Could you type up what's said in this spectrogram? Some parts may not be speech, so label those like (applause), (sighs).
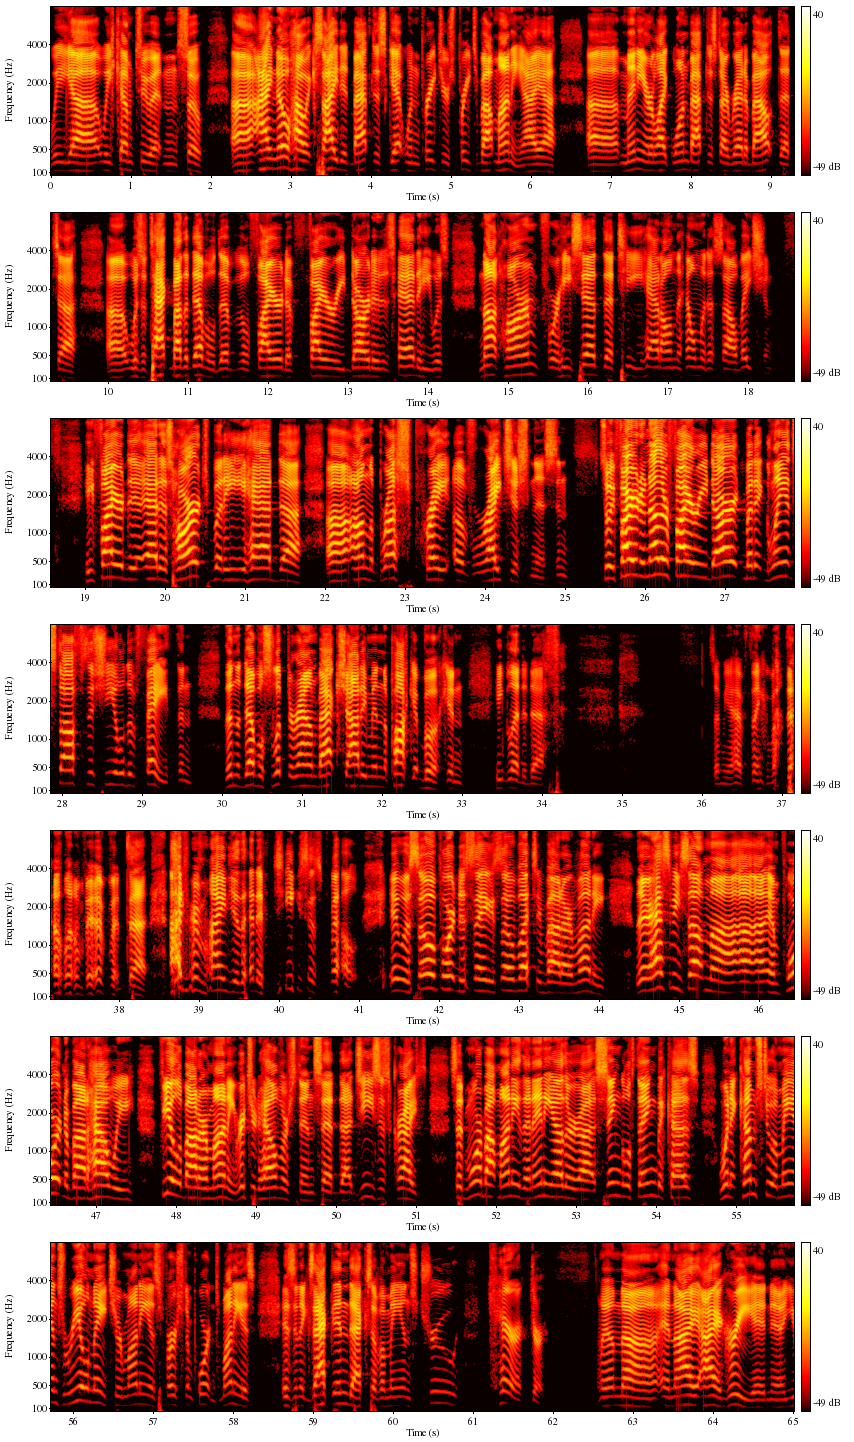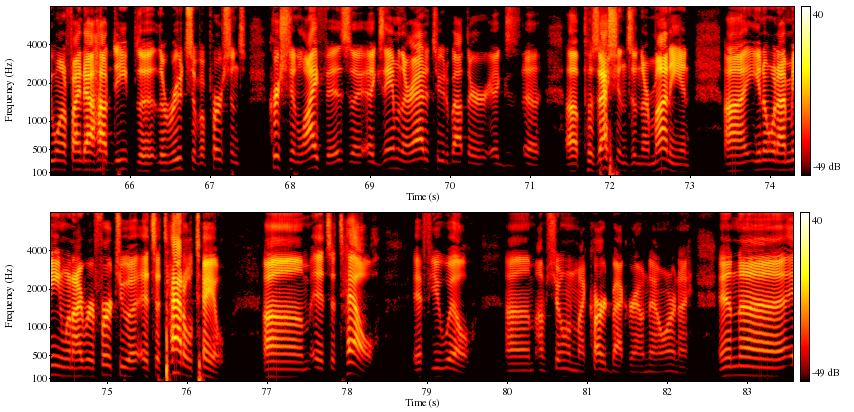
we uh, we come to it, and so uh, I know how excited Baptists get when preachers preach about money. I uh, uh many are like one Baptist I read about that uh, uh, was attacked by the devil. The devil fired a fiery dart at his head. He was not harmed, for he said that he had on the helmet of salvation. He fired at his heart, but he had on the breastplate of righteousness and. So he fired another fiery dart, but it glanced off the shield of faith. And then the devil slipped around back, shot him in the pocketbook, and he bled to death. Some of you have to think (laughs) about that a little bit, but uh, I'd remind you that if Jesus felt it was so important to say so much about our money, there has to be something uh, uh, uh important about how we feel about our money. Richard Halverson said Jesus Christ said more about money than any other uh, single thing because when it comes to a man's real nature, money is first importance. Money is, is an exact index of a man's true character. And, uh, and I, I agree. And uh, you want to find out how deep the, the roots of a person's Christian life is, uh, examine their attitude about their ex, uh, uh, possessions and their money. And uh, you know what I mean when I refer to it, it's a tattletale. Um, it's a tell, if you will. Um, I'm showing my card background now, aren't I? And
